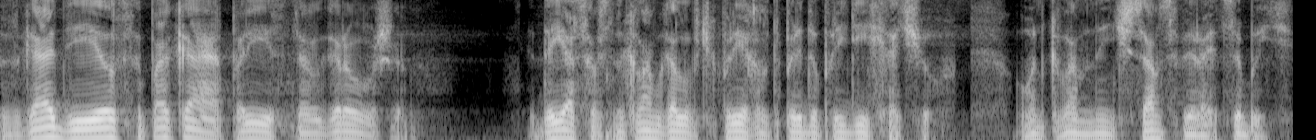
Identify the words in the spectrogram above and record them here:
сгодился пока пристав Грушин. Да я, собственно, к вам, голубчик, приехал-то предупредить хочу. Он к вам нынче сам собирается быть,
